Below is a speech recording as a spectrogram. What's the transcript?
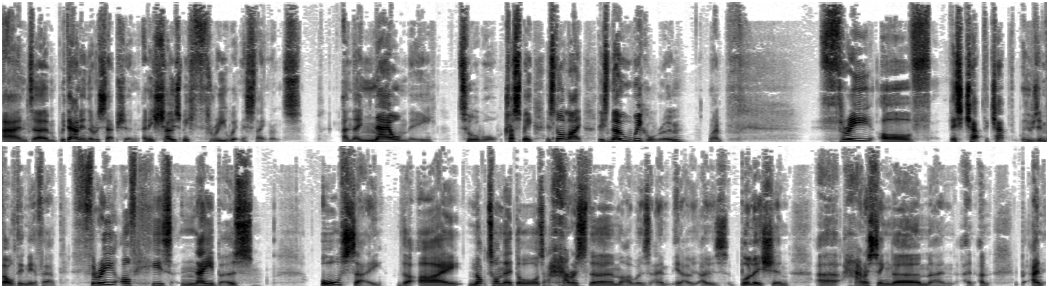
And um, we're down in the reception and he shows me three witness statements and they nail me to a wall. Trust me, it's not like there's no wiggle room, right? Three of this chap, the chap who's involved in the affair, three of his neighbours all say that I knocked on their doors, I harassed them, I was, um, you know, I was bullish and uh, harassing them, and, and, and and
